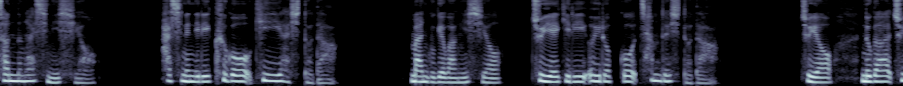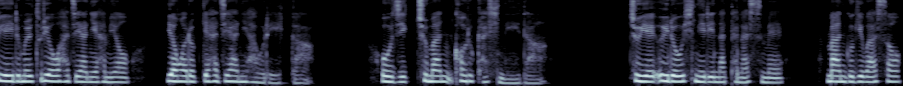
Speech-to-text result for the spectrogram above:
전능하시니시여 하시는 일이 크고 기이하시도다 만국의 왕이시여 주의 길이 의롭고 참되시도다. 주여 누가 주의 이름을 두려워하지 아니하며 영화롭게 하지 아니하오리이까. 오직 주만 거룩하시니이다. 주의 의로우신 일이 나타났음에 만국이 와서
